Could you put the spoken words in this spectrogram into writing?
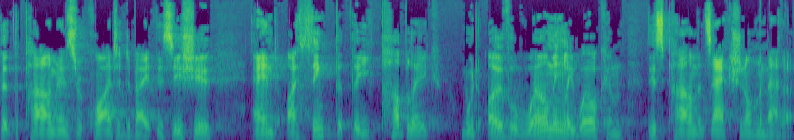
that the parliament is required to debate this issue, and I think that the public would overwhelmingly welcome this parliament's action on the matter.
